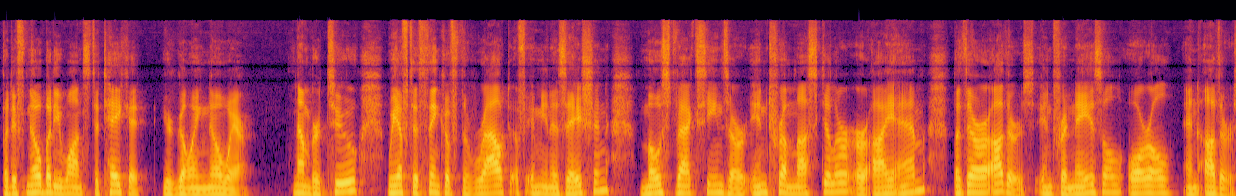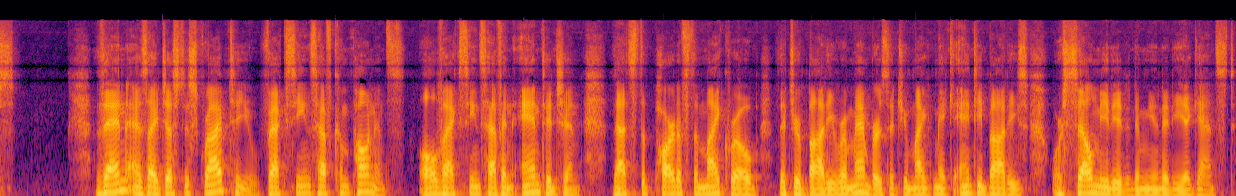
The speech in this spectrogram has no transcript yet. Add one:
but if nobody wants to take it, you're going nowhere. Number two, we have to think of the route of immunization. Most vaccines are intramuscular or IM, but there are others, intranasal, oral, and others. Then, as I just described to you, vaccines have components. All vaccines have an antigen. That's the part of the microbe that your body remembers that you might make antibodies or cell mediated immunity against.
